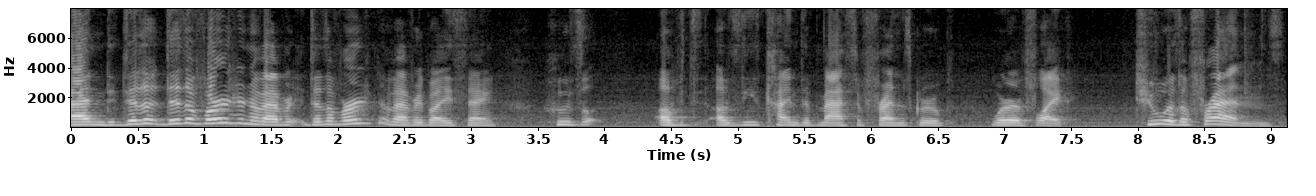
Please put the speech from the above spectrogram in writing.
And there's a, there's a version of every there's a version of everybody saying who's of of these kinds of massive friends group where if like two of the friends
